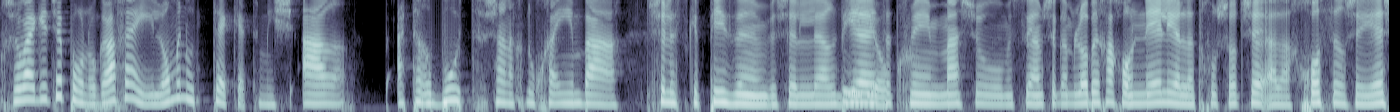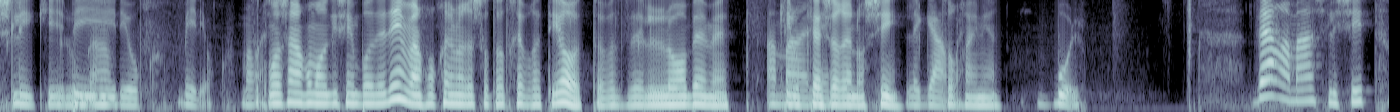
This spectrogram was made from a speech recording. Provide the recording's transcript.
חשוב להגיד שפורנוגרפיה היא לא מנותקת משאר התרבות שאנחנו חיים בה. של אסקפיזם ושל להרגיע בדיוק. את עצמי עם משהו מסוים שגם לא בהכרח עונה לי על התחושות, ש... על החוסר שיש לי, כאילו. בדיוק, בדיוק, ממש. זה כמו שאנחנו מרגישים בודדים ואנחנו הולכים לרשתות חברתיות, אבל זה לא באמת, כאילו, המענה. קשר אנושי, לגמרי. לצורך העניין. בול. והרמה השלישית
